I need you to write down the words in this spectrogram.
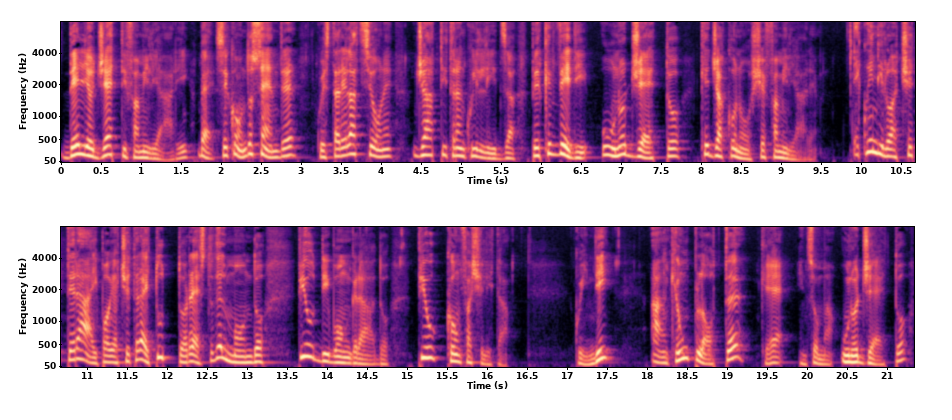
degli oggetti familiari, beh, secondo Sandler questa relazione già ti tranquillizza perché vedi un oggetto che già conosci, è familiare. E quindi lo accetterai, poi accetterai tutto il resto del mondo più di buon grado, più con facilità. Quindi anche un plot, che è insomma un oggetto,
